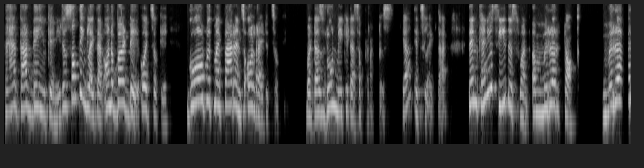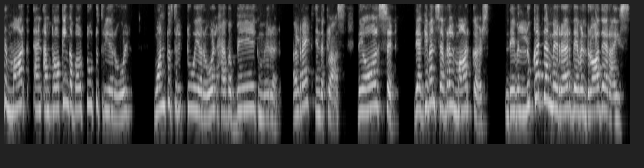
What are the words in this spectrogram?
That that day you can eat. It's something like that. On a birthday, oh, it's okay. Go out with my parents. All right, it's okay. But does don't make it as a practice. Yeah, it's like that. Then can you see this one? A mirror talk. Mirror mark, and I'm talking about two to three year old, one to three two year old have a big mirror. All right, in the class. They all sit. They are given several markers they will look at the mirror, they will draw their eyes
